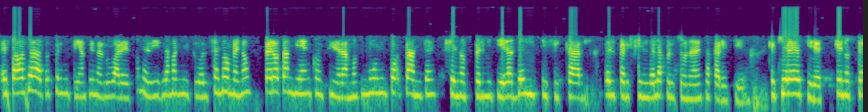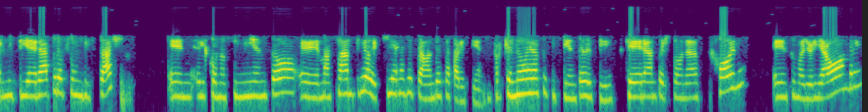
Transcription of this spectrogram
Esta base de datos permitía en primer lugar eso, medir la magnitud del fenómeno, pero también consideramos muy importante que nos permitiera identificar el perfil de la persona desaparecida. ¿Qué quiere decir? Que nos permitiera profundizar en el conocimiento eh, más amplio de quiénes estaban desapareciendo, porque no era suficiente decir que eran personas jóvenes, en su mayoría hombres,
